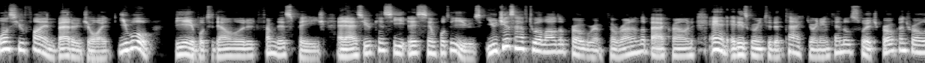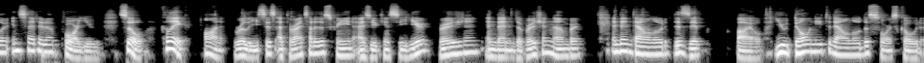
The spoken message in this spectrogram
Once you find BetterJoy, you will be able to download it from this page. And as you can see, it is simple to use. You just have to allow the program to run on the background and it is going to detect your Nintendo Switch Pro controller and set it up for you. So click on releases at the right side of the screen as you can see here, version and then the version number and then download the zip file. You don't need to download the source code,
